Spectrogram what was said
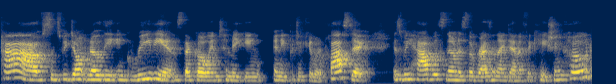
have, since we don't know the ingredients that go into making any particular plastic, is we have what's known as the resin identification code,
